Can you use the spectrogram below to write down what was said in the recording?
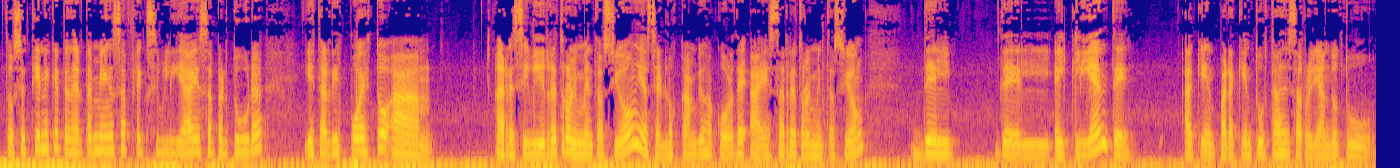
Entonces tienes que tener también esa flexibilidad, esa apertura y estar dispuesto a, a recibir retroalimentación y hacer los cambios acorde a esa retroalimentación del, del el cliente a quien para quien tú estás desarrollando tu,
